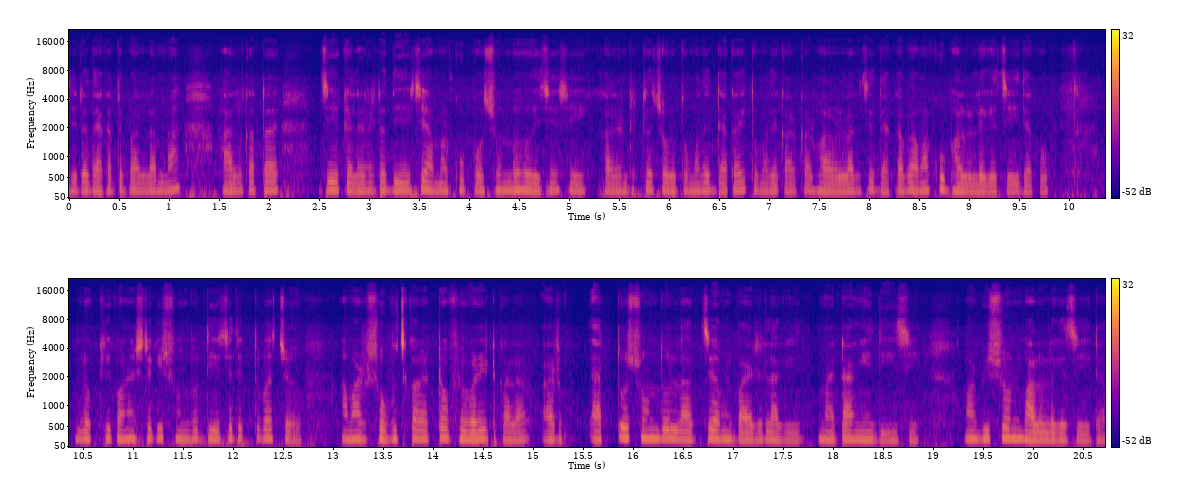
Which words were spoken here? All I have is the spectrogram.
যেটা দেখাতে পারলাম না। হালকাটা যে ক্যালেন্ডারটা দিয়েছে আমার খুব পছন্দ হয়েছে। সেই ক্যালেন্ডারটা চলো তোমাদের দেখাই, তোমাদের কার কার ভালো লাগছে দেখাবে। আমার খুব ভালো লেগেছে, এই দেখো। লক্ষ্মী গণেশটা কি সুন্দর দিয়েছে দেখতে পাচ্ছ? আমার সবুজ কালারটাও ফেভারিট কালার। আর এত সুন্দর লাগছে, আমি বাইরে লাগিয়ে মানে টাঙিয়ে দিয়েছি। আমার ভীষণ ভালো লেগেছে এটা।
